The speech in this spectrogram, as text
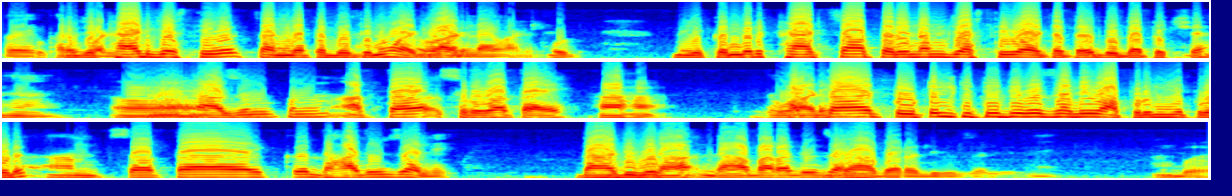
होय, फरक म्हणजे पडलाय. फॅट जास्ती व चांगल्या पद्धतीने वाढला वाढलाय, वाढलाय. एकंदरीत फॅटचा परिणाम जास्ती वाटत आहे दुधापेक्षा हम्म. नाही, अजून पण आता सुरुवात आहे. हा हा. वाढ- आता टोटल किती दिवस झाले वापरून हे प्रोडक्ट आमचं आता एक दहा दिवस झाले. दहा दिवस? दहा दहा बारा दिवस झाले. दहा बारा दिवस झाले. हम्म. बर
